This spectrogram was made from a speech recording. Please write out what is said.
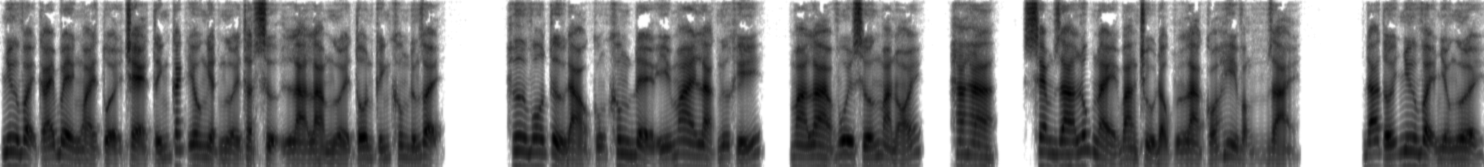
như vậy cái bề ngoài tuổi trẻ tính cách yêu nghiệt người thật sự là làm người tôn kính không đứng dậy. Hư vô tử đảo cũng không để ý mai lạc ngữ khí, mà là vui sướng mà nói, ha ha, xem ra lúc này bang chủ độc là có hy vọng giải. Đã tới như vậy nhiều người,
